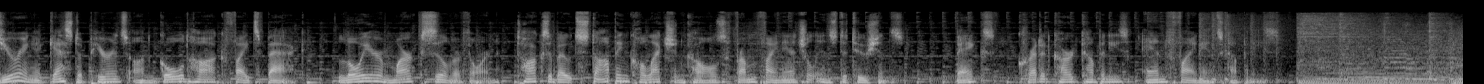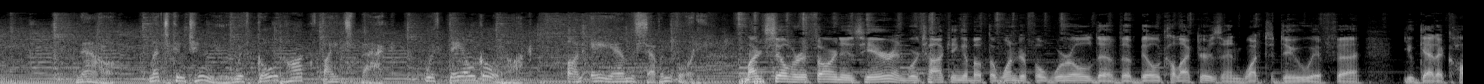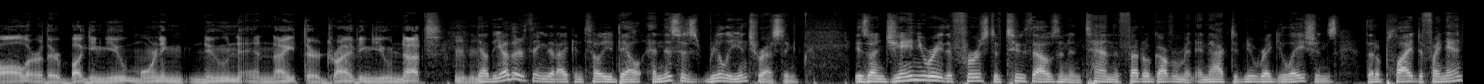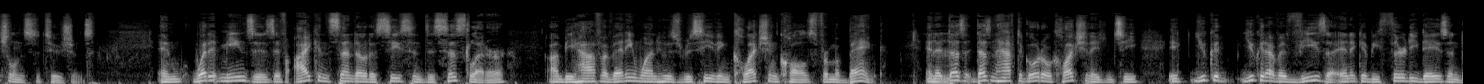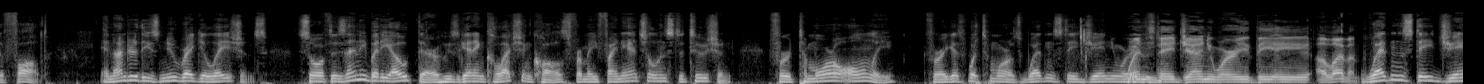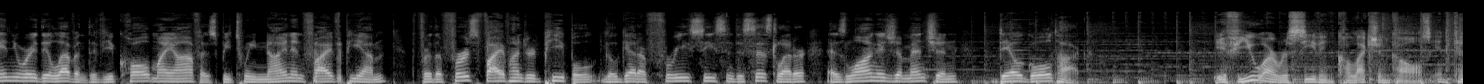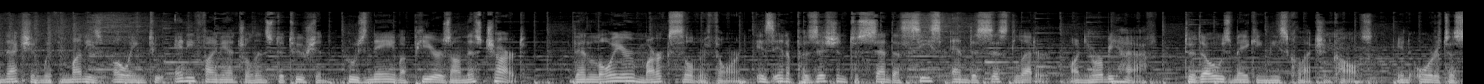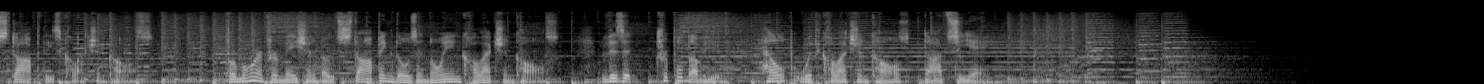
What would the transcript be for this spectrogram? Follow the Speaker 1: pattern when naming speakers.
Speaker 1: During a guest appearance on Goldhawk Fights Back, lawyer Mark Silverthorn talks about stopping collection calls from financial institutions, banks, credit card companies, and finance companies.
Speaker 2: Now, let's continue with Goldhawk Fights Back with Dale Goldhawk on AM 740.
Speaker 3: Mark Silverthorn is here, and we're talking about the wonderful world of uh, bill collectors and what to do if uh, you get a call or they're bugging you morning, noon, and night. They're driving you nuts.
Speaker 4: Mm-hmm. Now, the other thing that I can tell you, Dale, and this is really interesting, is on January the 1st of 2010, the federal government enacted new regulations that applied to financial institutions. And what it means is if I can send out a cease and desist letter on behalf of anyone who's receiving collection calls from a bank, and mm-hmm. it doesn't doesn't have to go to a collection agency. It, you could you could have a visa, and it could be 30 days in default. And under these new regulations, so if there's anybody out there who's getting collection calls from a financial institution for tomorrow only, for I guess what tomorrow is Wednesday, January.
Speaker 3: Wednesday, the, January the 11th.
Speaker 4: Wednesday, January the 11th. If you call my office between 9 and 5 p.m., for the first 500 people, you'll get a free cease and desist letter as long as you mention Dale Goldhawk.
Speaker 1: If you are receiving collection calls in connection with monies owing to any financial institution whose name appears on this chart, then lawyer Mark Silverthorn is in a position to send a cease and desist letter on your behalf to those making these collection calls in order to stop these collection calls. For more information about stopping those annoying collection calls, visit www.helpwithcollectioncalls.ca.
